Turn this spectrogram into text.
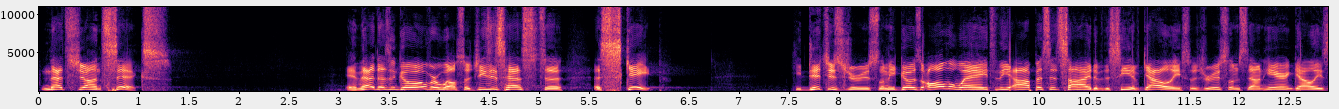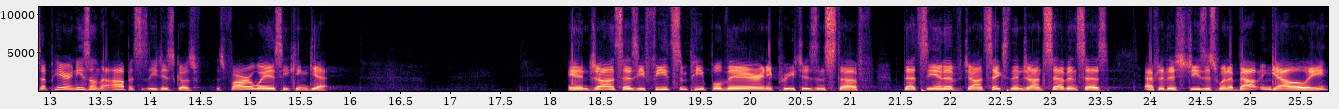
And that's John 6. And that doesn't go over well, so Jesus has to escape. He ditches Jerusalem. He goes all the way to the opposite side of the Sea of Galilee. So Jerusalem's down here and Galilee's up here, and he's on the opposite. He just goes as far away as he can get. And John says he feeds some people there and he preaches and stuff. That's the end of John 6. And then John 7 says, after this, Jesus went about in Galilee.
